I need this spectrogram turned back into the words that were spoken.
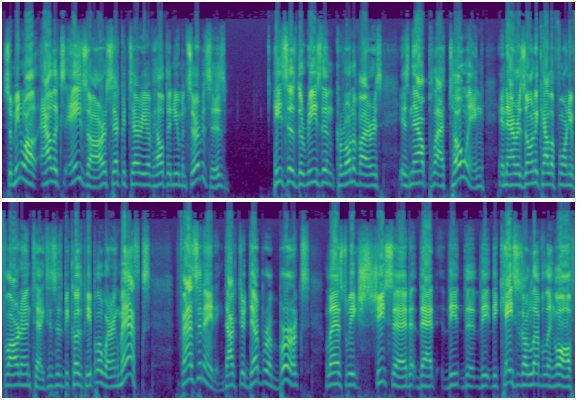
So, meanwhile, Alex Azar, Secretary of Health and Human Services, he says the reason coronavirus is now plateauing in Arizona, California, Florida, and Texas is because people are wearing masks. Fascinating. Dr. Deborah Birx last week she said that the, the, the, the, cases are leveling off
